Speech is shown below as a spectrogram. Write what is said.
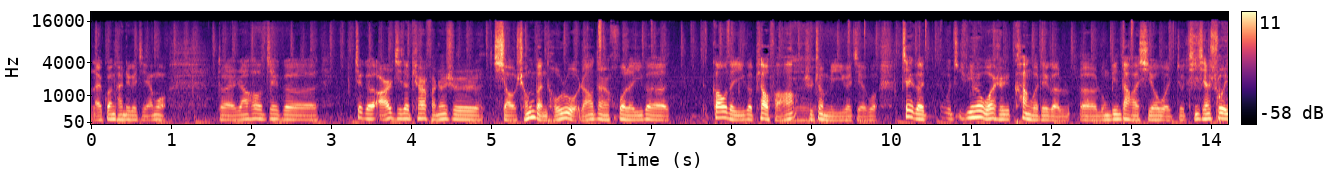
来观看这个节目。对，然后这个这个 R 级的片儿反正是小成本投入，然后但是获了一个高的一个票房，嗯是这么一个结果。这个我因为我也是看过这个呃《龙斌大话西游》，我就提前说一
